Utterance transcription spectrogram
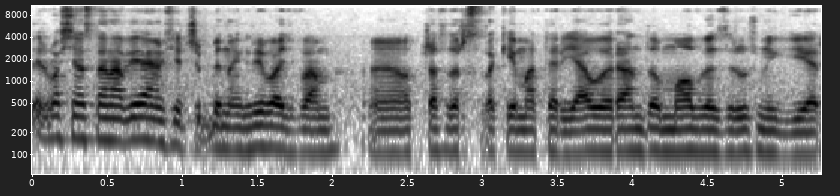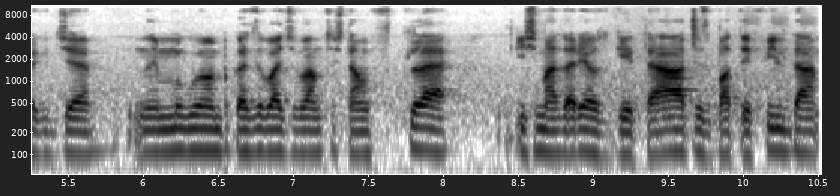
Też właśnie zastanawiałem się, czy by nagrywać wam e, od czasu do czasu takie materiały randomowe z różnych gier, gdzie e, mógłbym pokazywać wam coś tam w tle, jakiś materiał z GTA czy z Battlefielda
